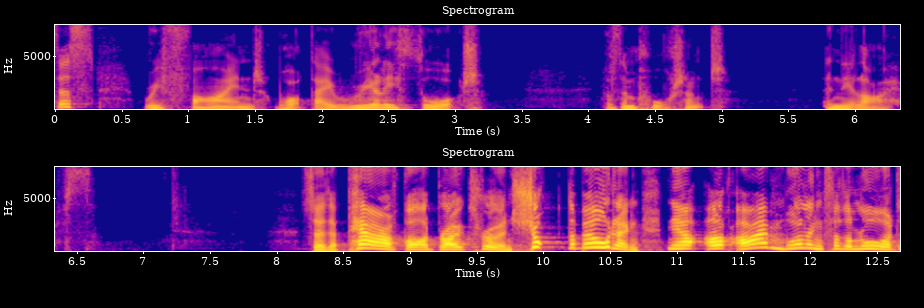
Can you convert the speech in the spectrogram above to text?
This refined what they really thought was important in their lives. So the power of God broke through and shook the building. Now, I'm willing for the Lord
